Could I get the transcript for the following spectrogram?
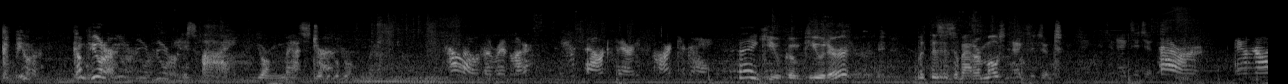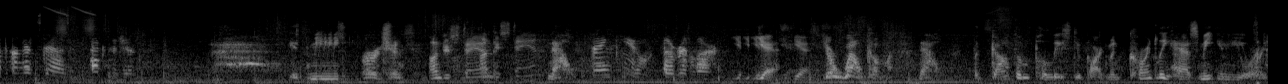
Computer! Computer! It is I, your master. Hello, the Riddler. You sound very smart today. Thank you, computer. But this is a matter most exigent. Error. Do not understand. Exigent. It means urgent. Understand? Understand? Now. Thank you, the Riddler. Y- yes, yes. You're welcome. Now, the Gotham Police Department currently has me immured,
